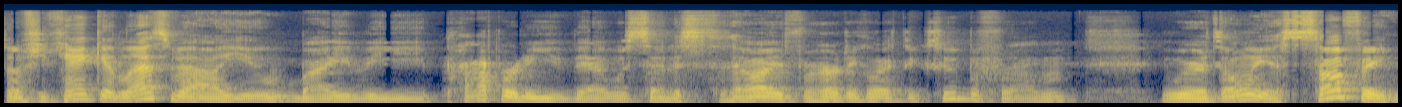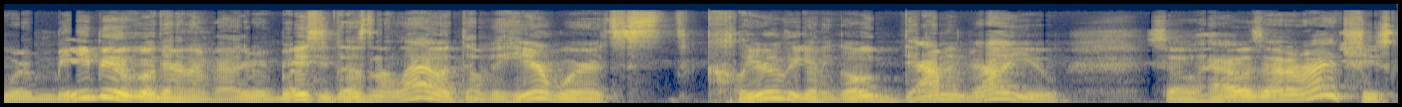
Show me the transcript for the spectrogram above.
So if she can't get less value by the property that was set aside for her to collect the ksuba from, where it's only a safek, where maybe it'll go down in value, but basically doesn't allow it over here, where it's clearly going to go down in value. So how is that all right? She's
